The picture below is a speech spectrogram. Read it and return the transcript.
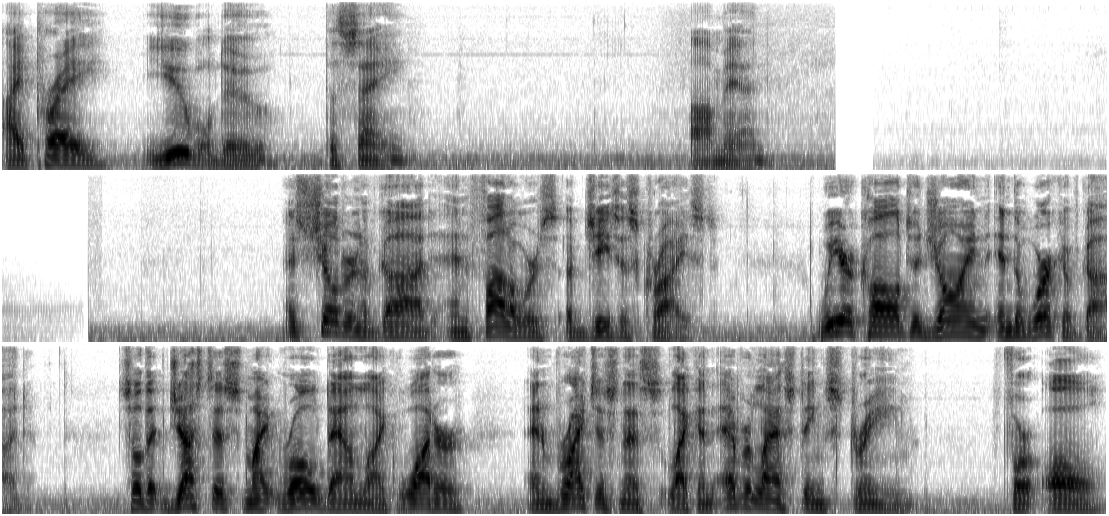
I pray you will do the same. Amen. As children of God and followers of Jesus Christ, we are called to join in the work of God so that justice might roll down like water and righteousness like an everlasting stream for all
